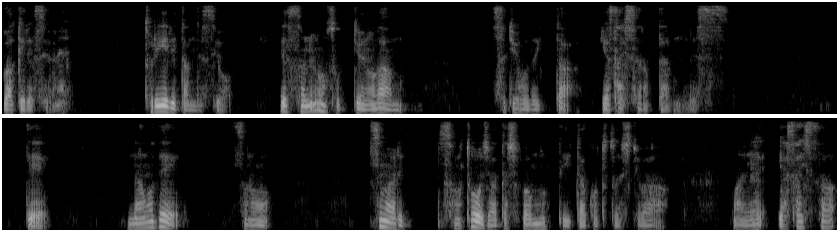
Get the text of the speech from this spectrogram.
わけですよね。取り入れたんですよ。で、その要素っていうのが、先ほど言った優しさだったんです。で、なので、その、つまり、その当時私が思っていたこととしては、まあ、や優しさっ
